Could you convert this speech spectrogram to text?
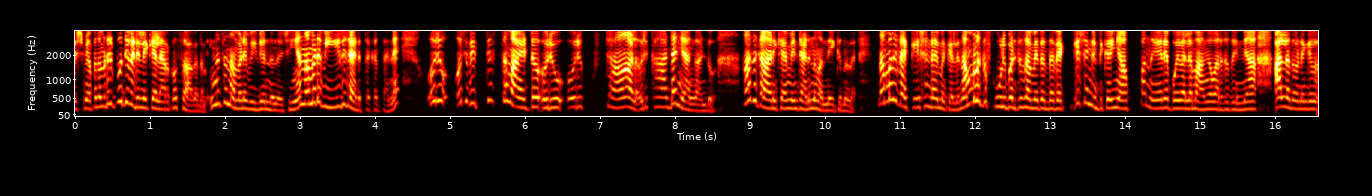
ലക്ഷ്മി. അപ്പോൾ നമ്മുടെ ഒരു പുതിയ വീഡിയോയിലേക്ക് എല്ലാവർക്കും സ്വാഗതം. ഇന്നത്തെ നമ്മുടെ വീഡിയോ എന്താണെന്ന് വെച്ച് കഴിഞ്ഞാൽ നമ്മുടെ അടുത്തൊക്കെ തന്നെ ഒരു ഒരു വ്യത്യസ്തമായിട്ട് ഒരു ഒരു സ്റ്റാൾ ഒരു കട ഞാൻ കണ്ടു. അത് കാണിക്കാൻ വേണ്ടിയിട്ടാണ് ഇന്ന് വന്നേക്കുന്നത്. നമ്മൾ വെക്കേഷൻ ടൈമൊക്കെ അല്ലേ? നമ്മളൊക്കെ സ്കൂളിൽ പഠിച്ച സമയത്ത് എന്താ വെക്കേഷൻ കിട്ടിക്കഴിഞ്ഞാൽ അപ്പം നേരെ പോയി വല്ല മാങ്ങ പറിച്ച് തിന്നുക അല്ലെന്നുണ്ടെങ്കിൽ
